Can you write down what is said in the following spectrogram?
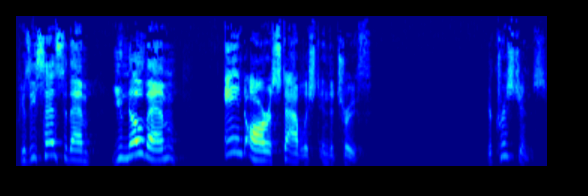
Because He says to them, You know them and are established in the truth. You're Christians.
